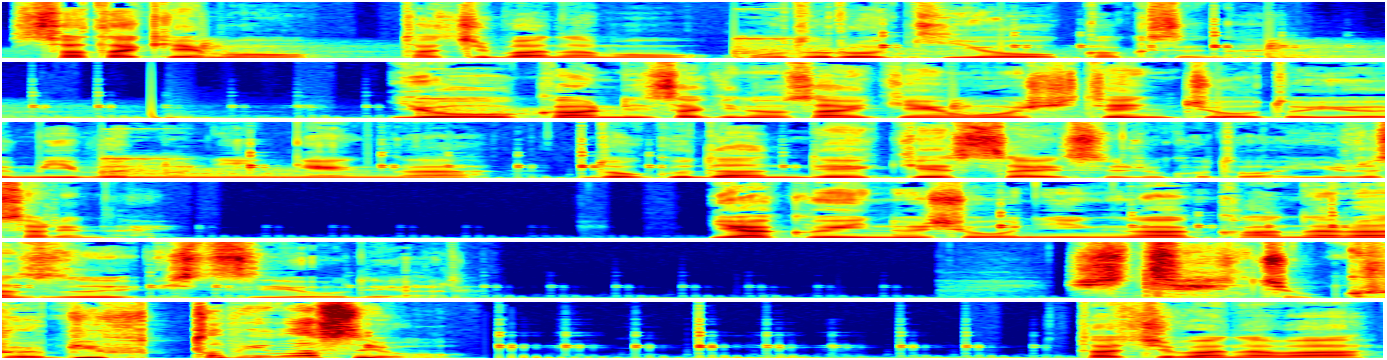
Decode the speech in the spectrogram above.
佐竹も立花も驚きを隠せない。要管理先の債権を支店長という身分の人間が独断で決済することは許されない。役員の承認が必ず必要である。支店長、首吹っ飛びますよ。立花は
